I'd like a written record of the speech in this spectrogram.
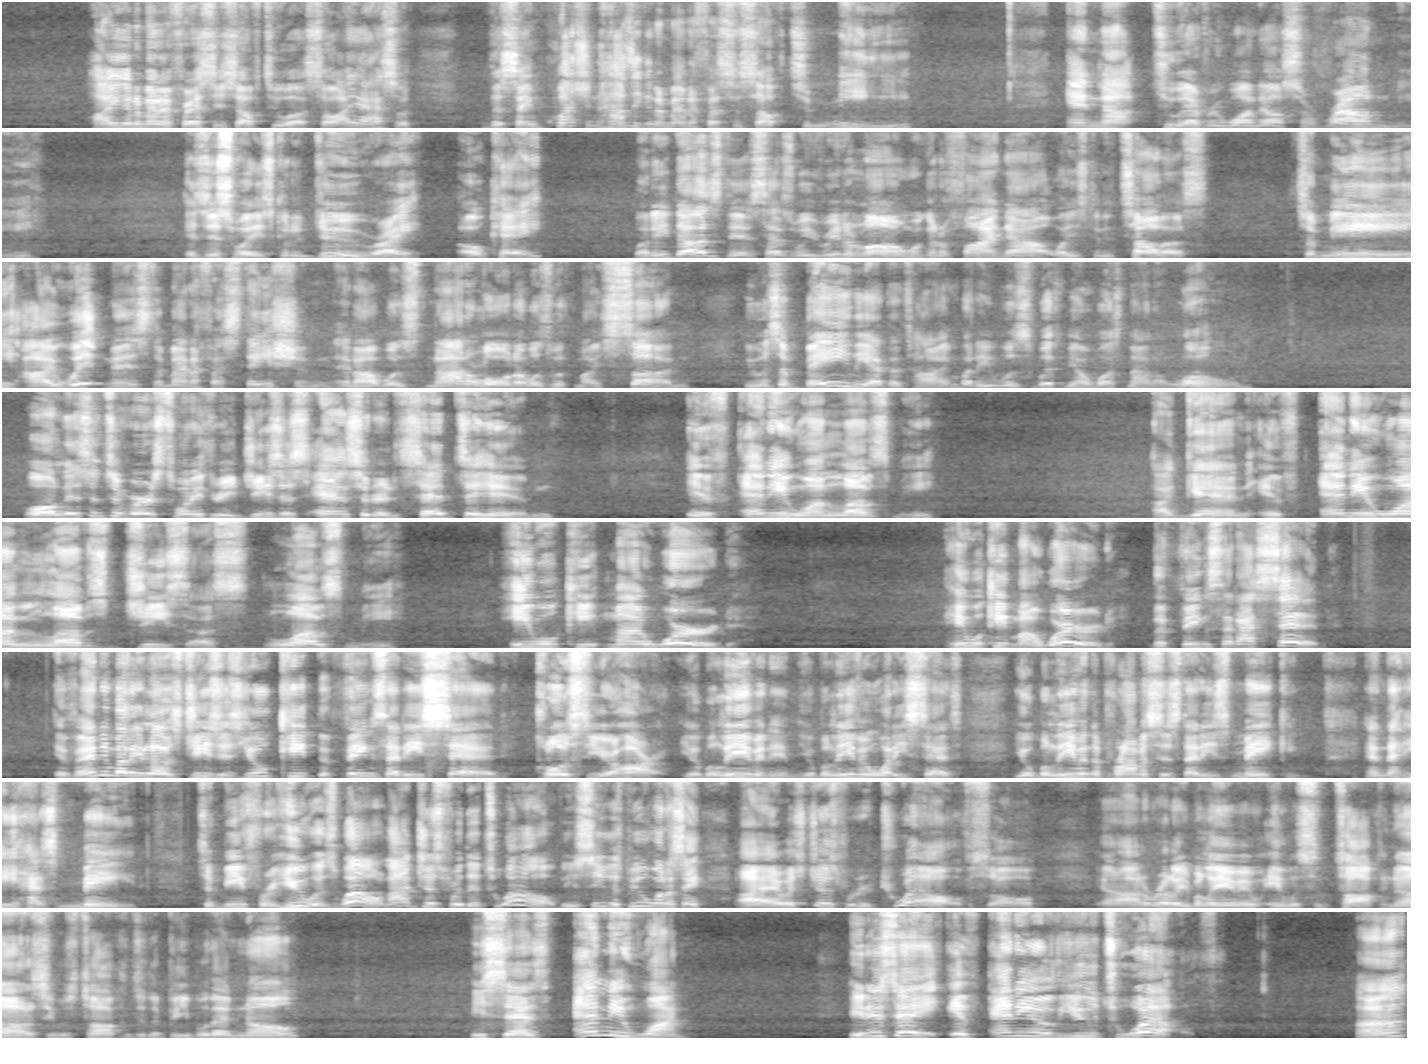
How are you going to manifest yourself to us? So I asked the same question How's he going to manifest himself to me and not to everyone else around me? Is this what he's going to do, right? Okay. But he does this as we read along. We're going to find out what he's going to tell us. To me, I witnessed the manifestation, and I was not alone. I was with my son he was a baby at the time, but he was with me. I was not alone. Well, listen to verse 23. Jesus answered and said to him, If anyone loves me, again, if anyone loves Jesus, loves me, he will keep my word. He will keep my word, the things that I said. If anybody loves Jesus, you'll keep the things that he said close to your heart. You'll believe in him. You'll believe in what he says. You'll believe in the promises that He's making and that He has made to be for you as well, not just for the 12. You see, because people want to say, I was just for the 12. So, know, I don't really believe he was talking to us. He was talking to the people. that know. He says, anyone. He didn't say, if any of you 12. Huh?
